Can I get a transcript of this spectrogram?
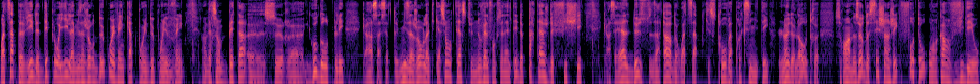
WhatsApp vient de déployer la mise à jour 2.24.2.20 en version bêta euh, sur euh, Google Play. Grâce à cette mise à jour, l'application teste une nouvelle fonctionnalité de partage de fichiers. Grâce à elle, deux utilisateurs de WhatsApp qui se trouvent à proximité l'un de l'autre seront en mesure de s'échanger photos ou encore vidéos.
